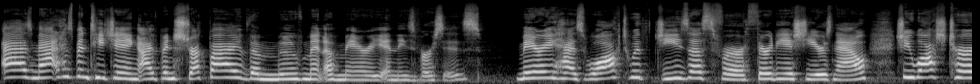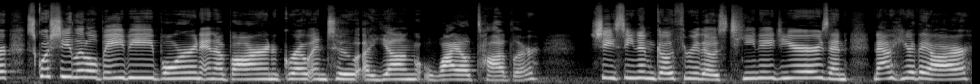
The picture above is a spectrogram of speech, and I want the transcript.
As Matt has been teaching, I've been struck by the movement of Mary in these verses. Mary has walked with Jesus for 30 ish years now. She watched her squishy little baby born in a barn grow into a young, wild toddler. She's seen him go through those teenage years, and now here they are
